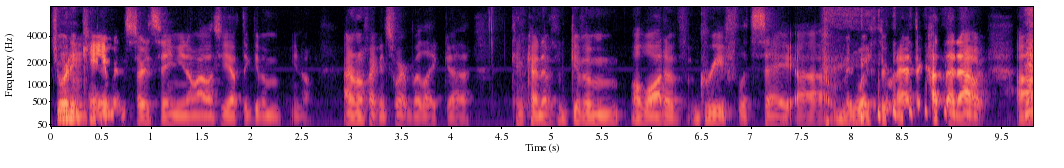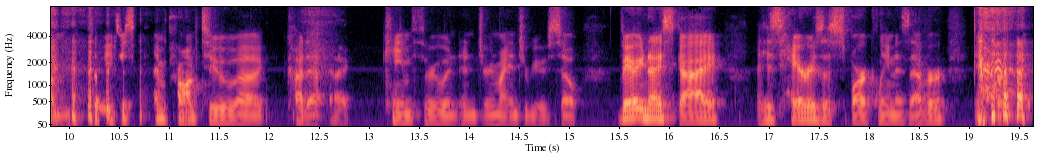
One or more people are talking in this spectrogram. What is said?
Jordi mm-hmm. came and started saying, you know, Alex, you have to give him, you know, I don't know if I can swear, but like, uh, can kind of give him a lot of grief. Let's say uh, midway through, and I had to cut that out. Um, so he just impromptu uh, cut a, uh, came through and, and during my interview. So very nice guy. His hair is as sparkling as ever.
